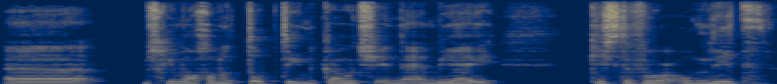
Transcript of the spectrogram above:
Uh, misschien wel gewoon een top 10 coach in de NBA. Kiest ervoor om niet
